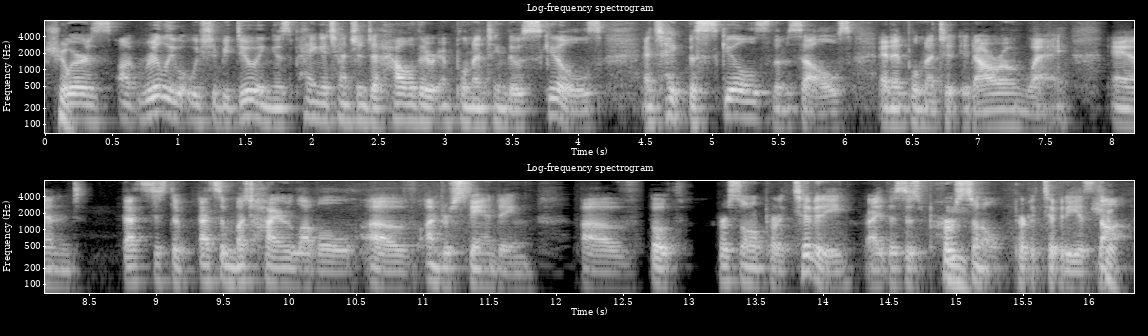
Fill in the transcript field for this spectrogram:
Sure. Whereas uh, really what we should be doing is paying attention to how they're implementing those skills and take the skills themselves and implement it in our own way. And that's just a that's a much higher level of understanding of both personal productivity, right? This is personal mm. productivity. It's sure. not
